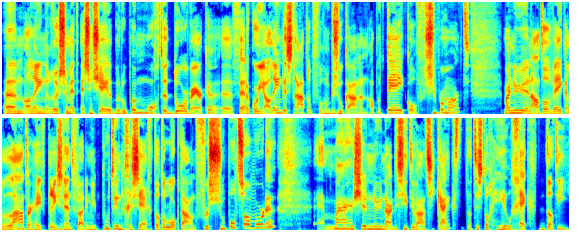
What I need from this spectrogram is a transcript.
Um, alleen Russen met essentiële beroepen mochten doorwerken. Uh, verder kon je alleen de straat op voor een bezoek aan een apotheek of supermarkt. Maar nu, een aantal weken later, heeft president Vladimir Poetin gezegd dat de lockdown versoepeld zal worden. Maar als je nu naar de situatie kijkt, dat is toch heel gek dat hij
